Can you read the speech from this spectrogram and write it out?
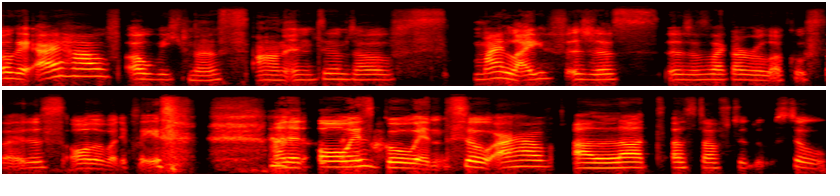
Okay, I have a weakness, and in terms of my life is just is just like a roller coaster. It's just all over the place, and it always going. So I have a lot of stuff to do. So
